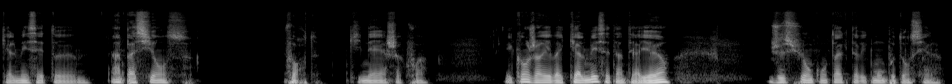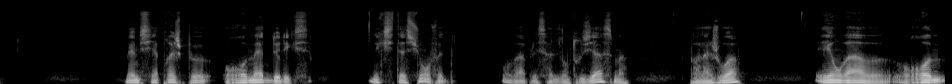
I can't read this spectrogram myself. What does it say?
Calmer cette euh, impatience forte qui naît à chaque fois. Et quand j'arrive à calmer cet intérieur, je suis en contact avec mon potentiel. Même si après je peux remettre de l'ex- l'excitation, en fait, on va appeler ça de l'enthousiasme, par la joie, et on va euh, rem-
